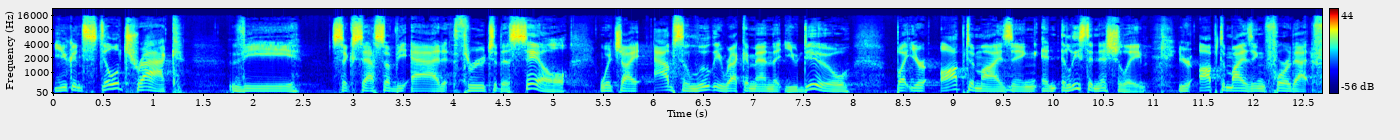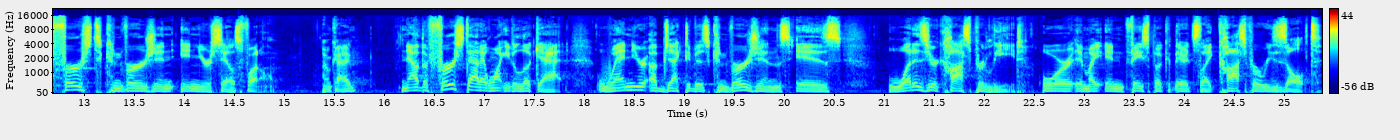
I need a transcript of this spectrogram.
You can still track the success of the ad through to the sale, which I absolutely recommend that you do. But you're optimizing, and at least initially, you're optimizing for that first conversion in your sales funnel. Okay. Now, the first stat I want you to look at when your objective is conversions is what is your cost per lead? Or in my in Facebook, it's like cost per result.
